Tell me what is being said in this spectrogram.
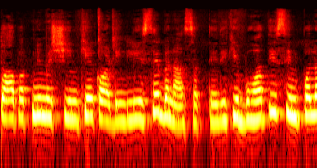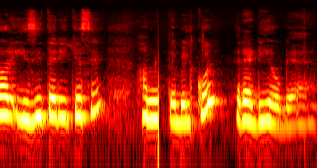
तो आप अपनी मशीन के अकॉर्डिंगली इसे बना सकते हैं। देखिए, बहुत ही सिंपल और इजी तरीके से हम तो बिल्कुल रेडी हो गया है।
